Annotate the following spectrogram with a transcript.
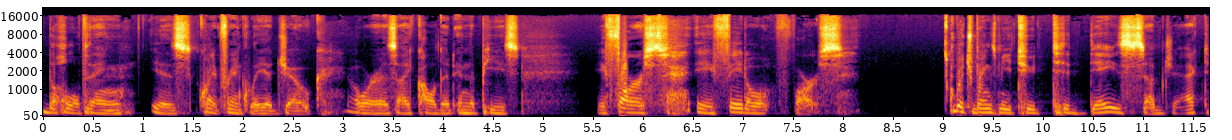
the whole thing is, quite frankly, a joke, or as I called it in the piece, a farce, a fatal farce. Which brings me to today's subject,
